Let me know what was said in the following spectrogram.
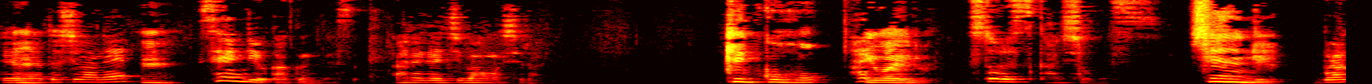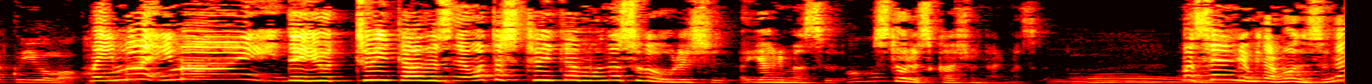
で、うん私はね、ええ。川柳書くんです。あれが一番面白い。健康法？はいいわゆる。ストレス解消です。川柳。ブラックユーモアまあ、今、今で言うツイッターですね。私ツイッターものすごい嬉しい。やります。ストレス解消になります。まあ、川柳みたいなもんですよね。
